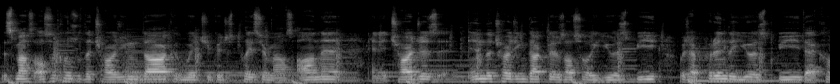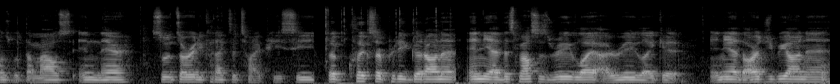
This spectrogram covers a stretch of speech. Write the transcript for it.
This mouse also comes with a charging dock, which you could just place your mouse on it and it charges. In the charging dock, there's also a USB, which I put in the USB that comes with the mouse in there. So it's already connected to my PC. The clicks are pretty good on it. And yeah, this mouse is really light. I really like it. And yeah, the RGB on it,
